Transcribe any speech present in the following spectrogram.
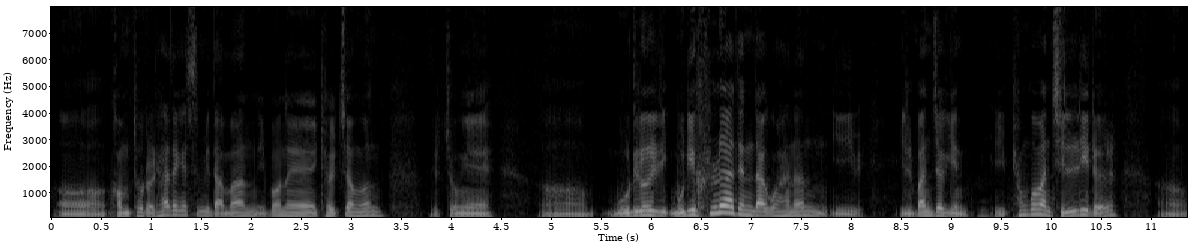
어, 검토를 해야 되겠습니다만 이번에 결정은 일종의 어, 물을 물이 흘러야 된다고 하는 이 일반적인 이 평범한 진리를 어,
